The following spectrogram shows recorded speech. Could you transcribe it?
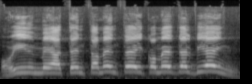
Oídme atentamente y comed del bien,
